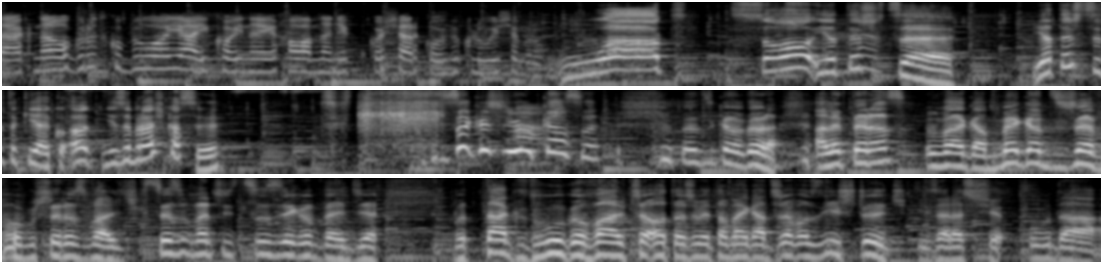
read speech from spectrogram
Tak, na ogródku było jajko i najechałam na nie kosiarką i wykluły się mrówki. What? Co? Ja też chcę. Ja też chcę takie jajko. O, nie zebrałeś kasy? Zakosiłem A. kasę. Let's go, dobra. Ale teraz, uwaga, mega drzewo muszę rozwalić. Chcę zobaczyć, co z niego będzie. Bo tak długo walczę o to, żeby to mega drzewo zniszczyć. I zaraz się uda.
